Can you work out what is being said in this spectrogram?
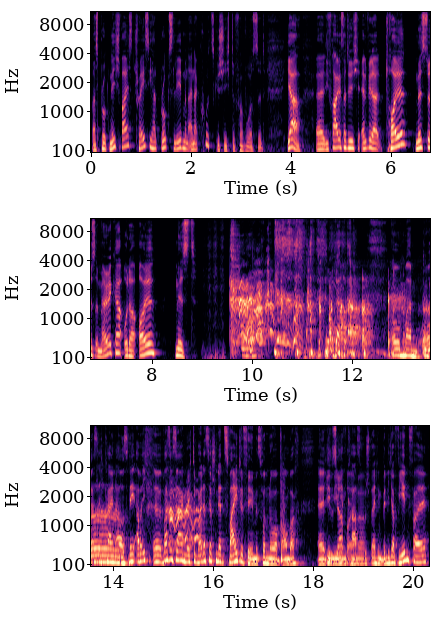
Was Brooke nicht weiß, Tracy hat Brooks Leben in einer Kurzgeschichte verwurstet. Ja, äh, die Frage ist natürlich entweder toll, Mistress America oder All Mist. oh Mann, du lässt dich keinen aus. Nee, aber ich, äh, was ich sagen möchte, weil das ja schon der zweite Film ist von Noah Baumbach, äh, den wir hier im Cast besprechen, bin ich auf jeden Fall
